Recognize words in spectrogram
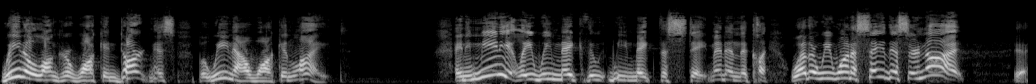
we no longer walk in darkness, but we now walk in light. And immediately we make the, we make the statement and the claim, whether we want to say this or not, eh,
